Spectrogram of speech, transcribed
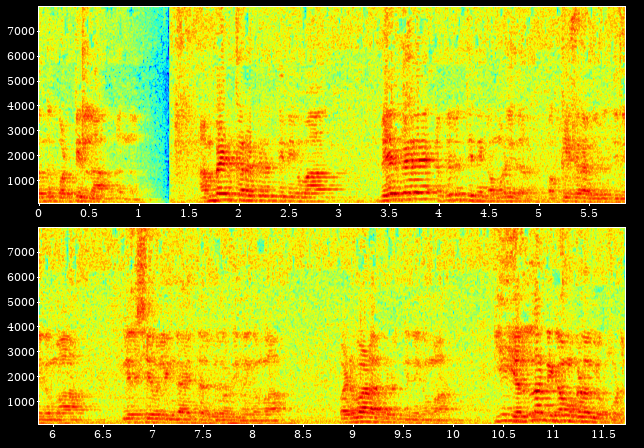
ಒಂದು ಕೊಟ್ಟಿಲ್ಲ ಅನ್ನೋದು. ಅಂಬೇಡ್ಕರ್ ಅಭಿವೃದ್ಧಿ ನಿಗಮ, ಬೇರೆ ಬೇರೆ ಅಭಿವೃದ್ಧಿ ನಿಗಮಗಳಿದ್ದಾರೆ ಒಕ್ಕಲಿಗರ ಅಭಿವೃದ್ಧಿ ನಿಗಮ ಶಿವಲಿಂಗಾಯತ ಲಿಂಗಾಯತ ಅಭಿವೃದ್ಧಿ ನಿಗಮ, ಬಂಡವಾಳ ಅಭಿವೃದ್ಧಿ ನಿಗಮ, ಈ ಎಲ್ಲ ನಿಗಮಗಳಲ್ಲೂ ಕೂಡ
